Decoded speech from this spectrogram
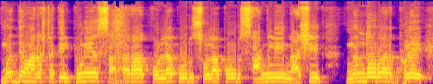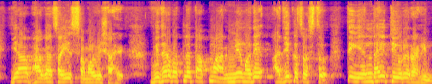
मध्य महाराष्ट्रातील पुणे सातारा कोल्हापूर सोलापूर सांगली नाशिक नंदुरबार धुळे या भागाचाही समावेश आहे. विदर्भातलं तापमान मे मध्ये अधिकच असतं. ते यंदाही तीव्र राहील.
